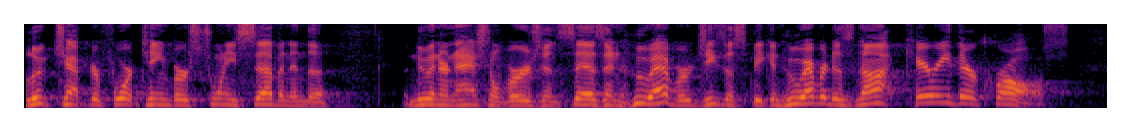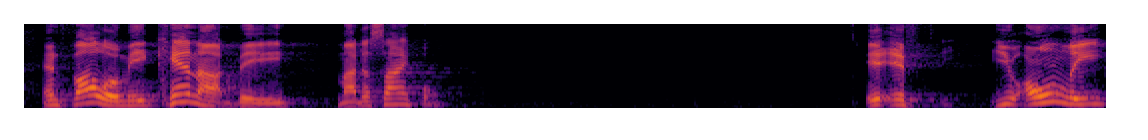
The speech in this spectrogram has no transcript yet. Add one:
Luke chapter 14, verse 27 in the New International Version says, And whoever, Jesus speaking, whoever does not carry their cross and follow me cannot be my disciple. If you only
